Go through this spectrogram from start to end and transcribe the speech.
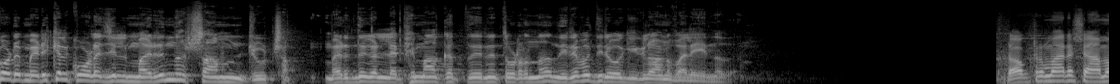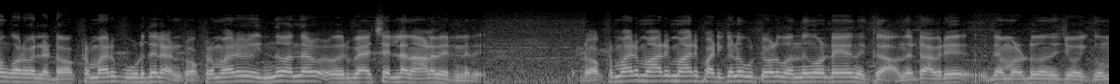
കോഴിക്കോട് മെഡിക്കൽ കോളേജിൽ മരുന്ന് ക്ഷാമം രൂക്ഷം. മരുന്നുകൾ ലഭ്യമാക്കാത്തതിനെ തുടർന്ന് നിരവധി രോഗികളാണ് വലയുന്നത്. ഡോക്ടർമാരെ ക്ഷാമം കുറവല്ല? ഡോക്ടർമാർ കൂടുതലാണ്. ഡോക്ടർമാർ ഇന്ന് വന്ന ഒരു ബാച്ച് അല്ല നാളെ വരുന്നത്. ഡോക്ടർമാർ മാറി മാറി പഠിക്കുന്ന കുട്ടികൾ വന്നുകൊണ്ടേ നിൽക്കുക. എന്നിട്ട് അവർ നമ്മളോട് വന്ന് ചോദിക്കും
